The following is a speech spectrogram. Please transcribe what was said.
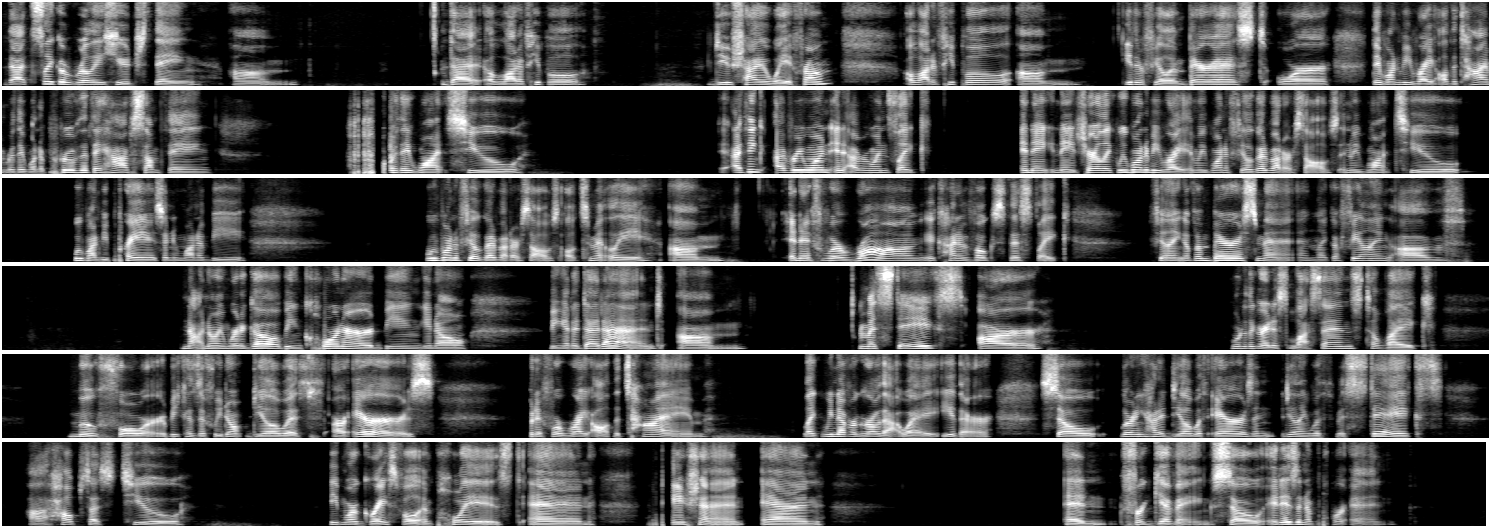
That's like a really huge thing um, that a lot of people do shy away from. A lot of people um, either feel embarrassed or they want to be right all the time or they want to prove that they have something or they want to I think everyone in everyone's like innate nature like we want to be right and we want to feel good about ourselves and we want to we want to be praised and we want to be we want to feel good about ourselves ultimately um and if we're wrong it kind of evokes this like feeling of embarrassment and like a feeling of not knowing where to go being cornered being you know being at a dead end um mistakes are one of the greatest lessons to like move forward because if we don't deal with our errors but if we're right all the time like we never grow that way either. So learning how to deal with errors and dealing with mistakes uh, helps us to be more graceful and poised and patient and and forgiving. So it is an important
